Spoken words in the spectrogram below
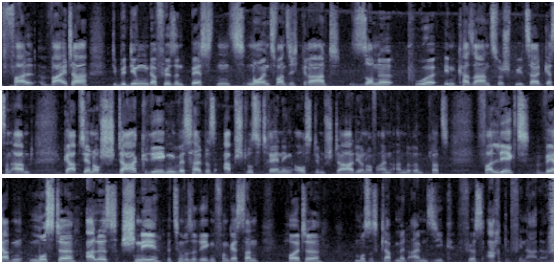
Fall weiter. Die Bedingungen dafür sind bestens 29 Grad, Sonne pur in Kasan zur Spielzeit. Gestern Abend gab es ja noch stark Regen, weshalb das Abschlusstraining aus dem Stadion auf einen anderen Platz verlegt werden musste. Alles Schnee bzw. Regen von gestern heute muss es klappen mit einem Sieg fürs Achtelfinale.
